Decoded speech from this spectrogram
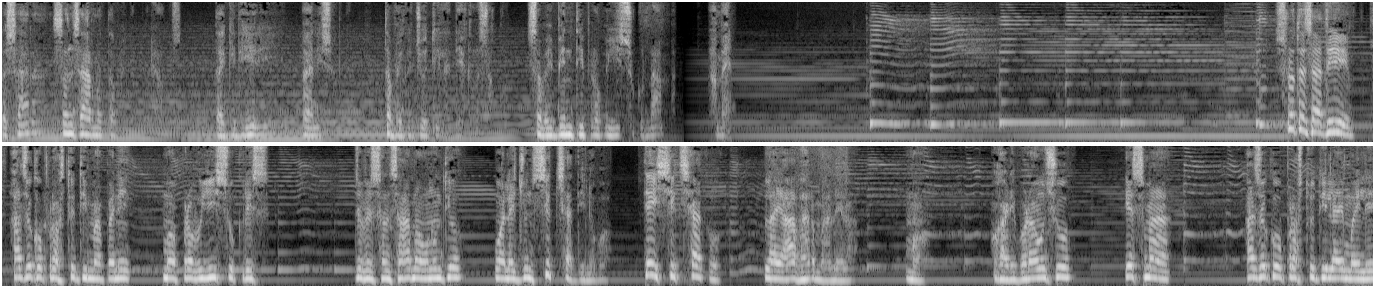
र सारा संसारमा तपाईँले पुर्याउनुहोस् ताकि धेरै मानिसहरूले तपाईँको ज्योतिलाई देख्न सकु सबै बिन्ती प्रभु यीशुको नाममा। आमेन। श्रोत साथी आजको प्रस्तुतिमा पनि म प्रभु यीशु क्रिस जब संसारमा हुनुहुन्थ्यो उहाँले जुन शिक्षा दिनुभयो त्यही शिक्षाको लाई आधार मानेर म अगाडि बढाउँछु। यसमा आजको प्रस्तुतिलाई मैले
